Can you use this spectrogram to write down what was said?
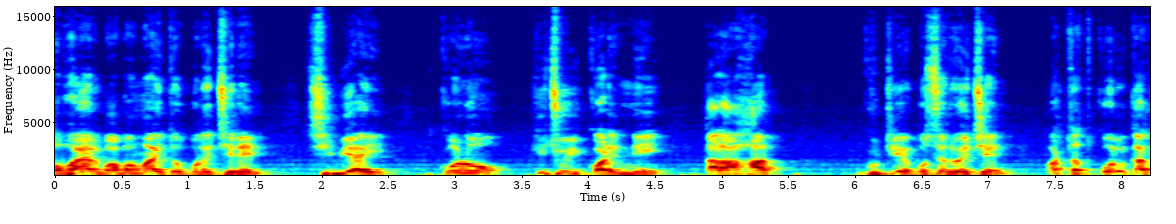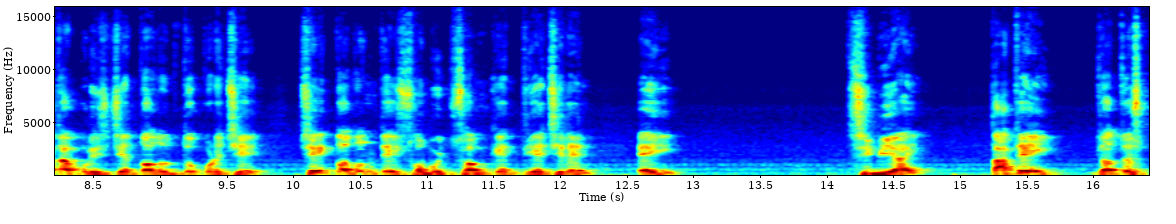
অভয়ার বাবা মাই তো বলেছিলেন সিবিআই কোনো কিছুই করেননি, তারা হাত গুটিয়ে বসে রয়েছেন। অর্থাৎ কলকাতা পুলিশ যে তদন্ত করেছে, সেই তদন্তেই সবুজ সংকেত দিয়েছিলেন এই সিবিআই। তাতেই যথেষ্ট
